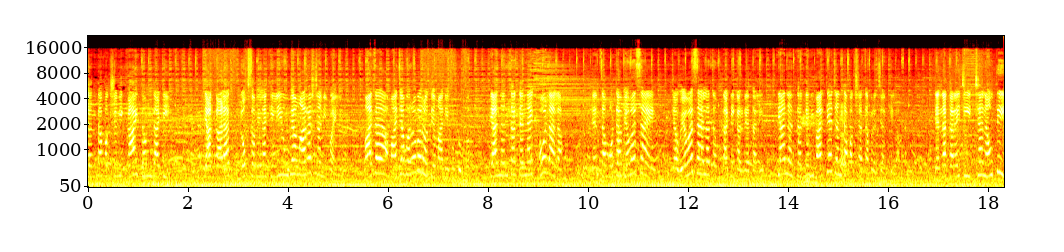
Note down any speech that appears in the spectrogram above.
जनता पक्षाने काय दमदाटी त्या काळात लोकसभेला केली उभ्या महाराष्ट्राने पाहिली. माझा माझ्या बरोबर होते माने कुटुंब. त्यानंतर त्यांना एक फोन आला. त्यांचा मोठा व्यवसाय आहे त्या व्यवसायाला दमदाटी करण्यात आली. त्यानंतर त्यांनी भारतीय जनता पक्षाचा प्रचार केला. त्यांना करायची इच्छा नव्हती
